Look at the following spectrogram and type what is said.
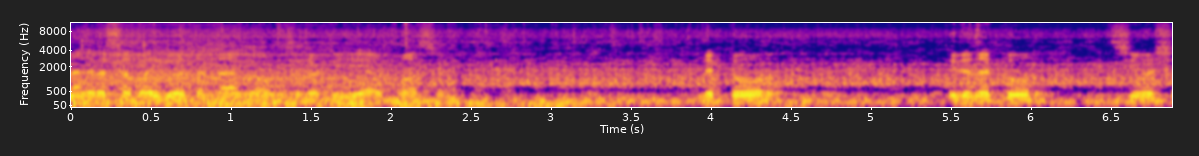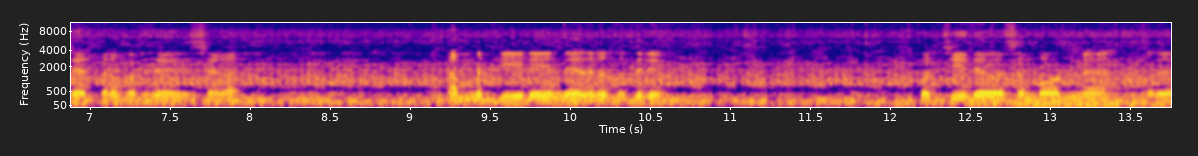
നഗരസഭ ഇരുപത്തെട്ടാം കൗൺസിലർ ടി എ അബ്ബാസും. നെട്ടൂർ തിരുനെട്ടൂർ ശിവക്ഷേത്ര ഉപദേശക കമ്മിറ്റിയുടെയും നേതൃത്വത്തിൽ കൊച്ചി ദേവസ്വം ബോർഡിന് ഒരു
